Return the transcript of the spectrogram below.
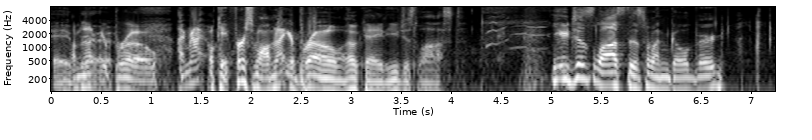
Hey, I'm not your bro. I'm not okay. First of all, I'm not your bro. Okay, you just lost. you just lost this one, Goldberg.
